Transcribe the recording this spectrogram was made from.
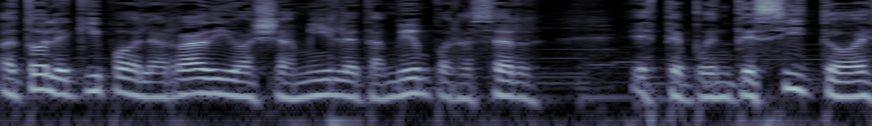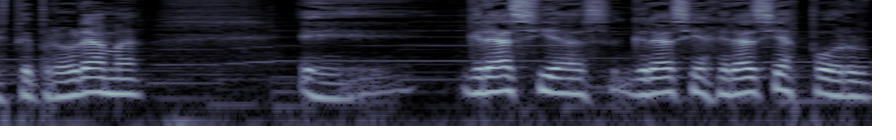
a todo el equipo de la radio, a Yamila también por hacer este puentecito a este programa. Eh, gracias, gracias, gracias por,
